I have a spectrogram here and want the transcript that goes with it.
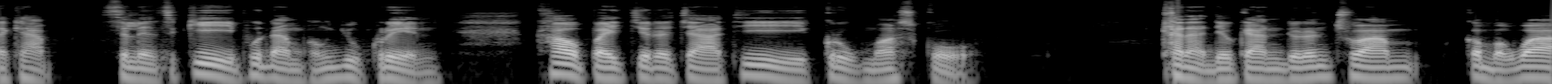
นะครับ เซเลนสกี้ผู้นำของยูเครน เข้าไปเจรจาที่กรุงมอสโก ขณะเดียวกันโดนัลด์ทรัมป์ก็บอกว่า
